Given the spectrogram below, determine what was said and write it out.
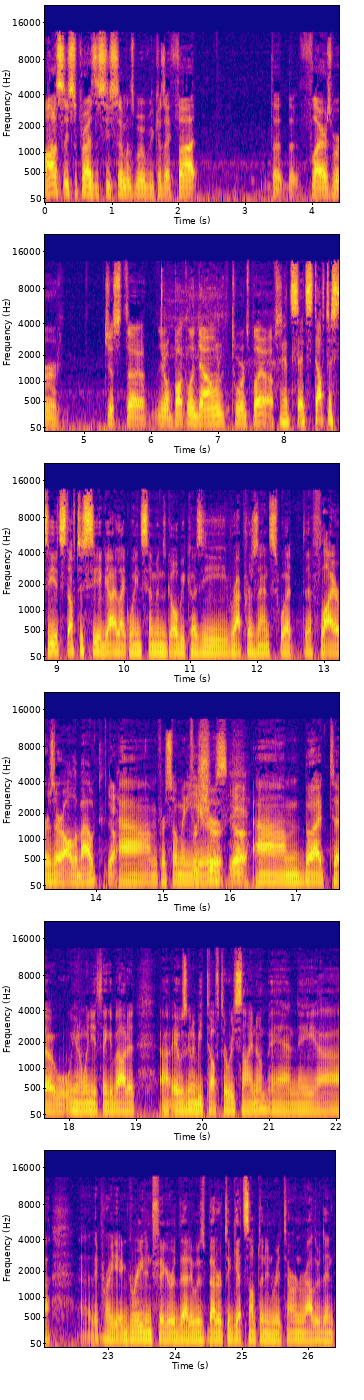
honestly surprised to see Simmonds move because I thought the the Flyers were just uh, you know buckling down towards playoffs. It's it's tough to see. It's tough to see a guy like Wayne Simmonds go because he represents what the Flyers are all about Yeah. um, for so many For years. sure, yeah. Um, but uh, you know, when you think about it, uh, it was going to be tough to re-sign him, and they. Uh, uh, they probably agreed and figured that it was better to get something in return rather than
